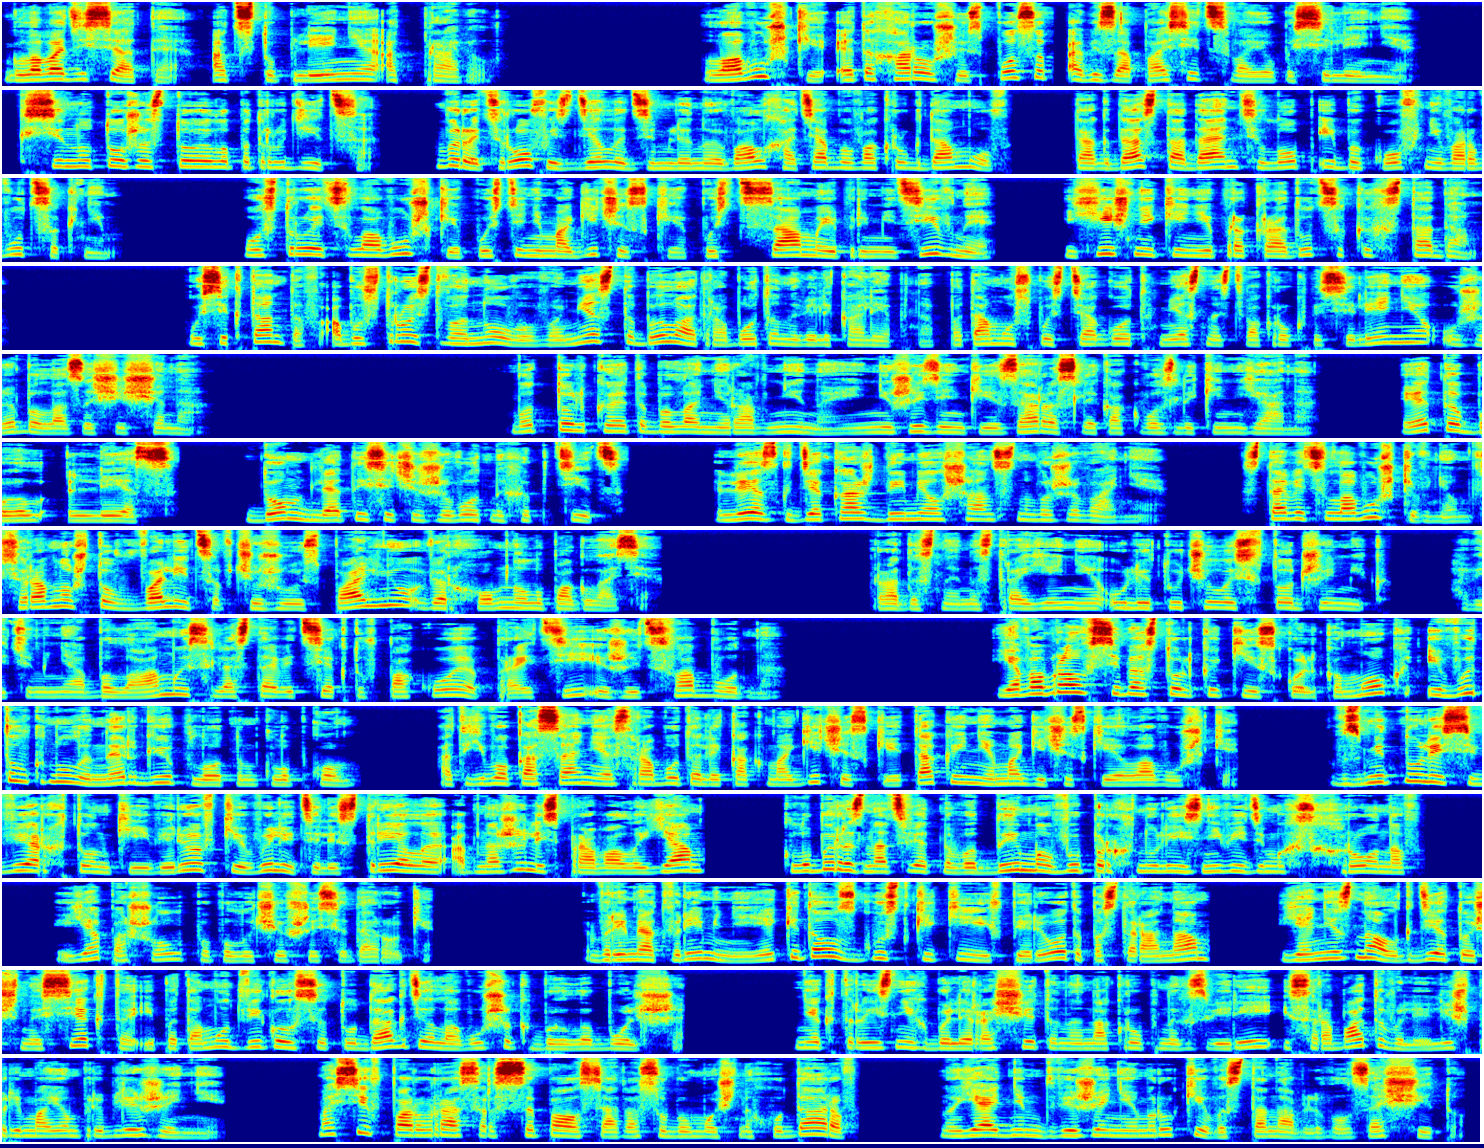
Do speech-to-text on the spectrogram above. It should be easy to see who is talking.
Speaker 1: Глава 10. Отступление от правил. Ловушки – это хороший способ обезопасить свое поселение. Ксину тоже стоило потрудиться. Вырыть ров и сделать земляной вал хотя бы вокруг домов. Тогда стада антилоп и быков не ворвутся к ним. Устроить ловушки, пусть и не магические, пусть самые примитивные, и хищники не прокрадутся к их стадам. У сектантов обустройство нового места было отработано великолепно, потому спустя год местность вокруг поселения уже была защищена. Вот только это была не равнина и не жиденькие заросли, как возле Киньяна. Это был лес, дом для тысячи животных и птиц. Лес, где каждый имел шанс на выживание. Ставить ловушки в нем все равно, что ввалиться в чужую спальню верхом на лупоглазе. Радостное настроение улетучилось в тот же миг. А ведь у меня была мысль оставить секту в покое, пройти и жить свободно. Я вобрал в себя столько ки, сколько мог, и вытолкнул энергию плотным клубком. От его касания сработали как магические, так и немагические ловушки. Взметнулись вверх тонкие веревки, вылетели стрелы, обнажились провалы ям, клубы разноцветного дыма выпорхнули из невидимых схронов, и я пошел по получившейся дороге. Время от времени я кидал сгустки кии вперед и по сторонам, я не знал, где точно секта, и потому двигался туда, где ловушек было больше. Некоторые из них были рассчитаны на крупных зверей и срабатывали лишь при моем приближении. Массив пару раз рассыпался от особо мощных ударов, но я одним движением руки восстанавливал защиту.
